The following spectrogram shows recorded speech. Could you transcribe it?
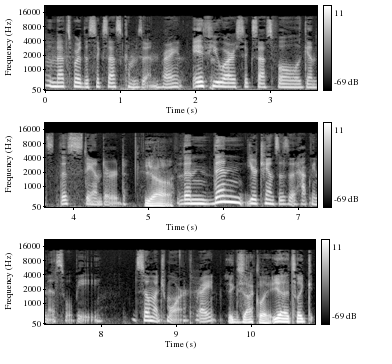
And that's where the success comes in, right? If you are successful against this standard, yeah, then then your chances at happiness will be so much more, right? Exactly. Yeah, it's like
